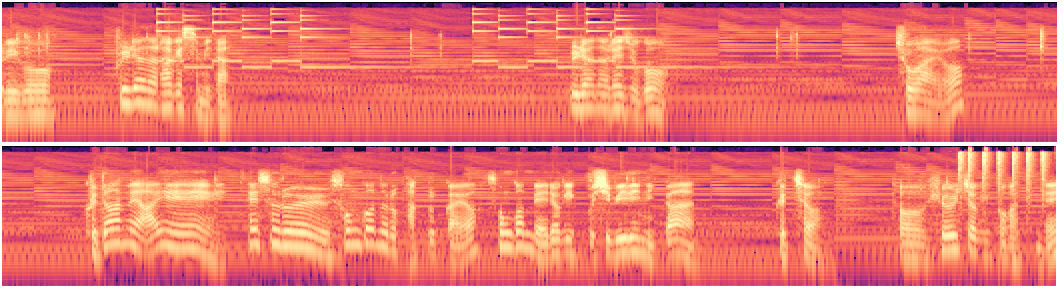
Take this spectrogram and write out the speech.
그리고 훈련을 하겠습니다. 훈련을 해주고 좋아요. 그 다음에 아예 태수를 송건으로 바꿀까요? 송건 매력이 91이니까 그쵸? 더 효율적일 것 같은데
